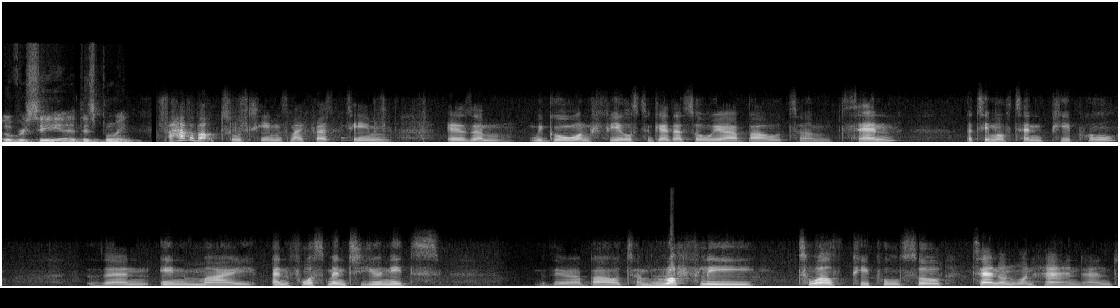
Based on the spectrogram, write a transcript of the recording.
oversee at this point? I have about two teams. My first team is um, we go on fields together, so we are about um, 10, a team of 10 people. Then in my enforcement units, there are about um, roughly 12 people, so 10 on one hand and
